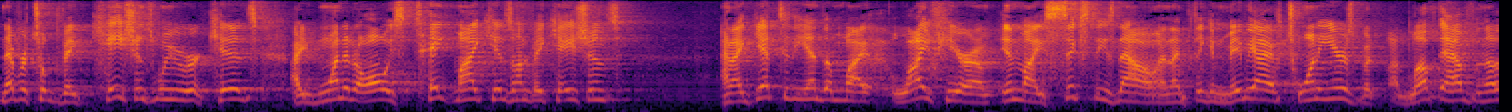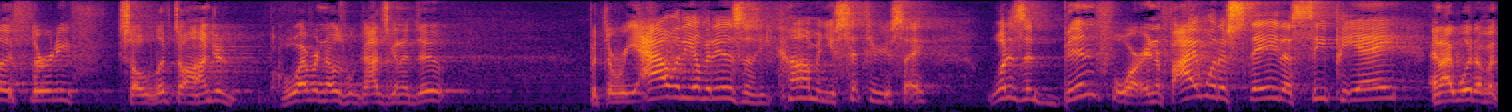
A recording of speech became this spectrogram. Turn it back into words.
never took vacations when we were kids. I wanted to always take my kids on vacations. And I get to the end of my life here. I'm in my 60s now, and I'm thinking maybe I have 20 years, but I'd love to have another 30, so live to 100. Whoever knows what God's going to do. But the reality of it is, as you come and you sit there, you say, what has it been for? And if I would have stayed a CPA and I would have,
